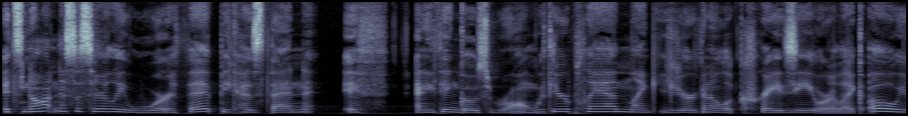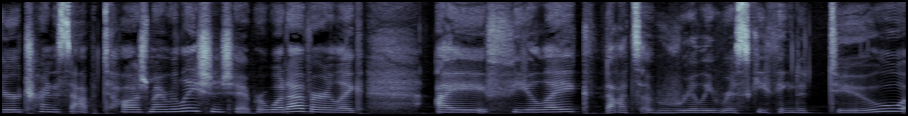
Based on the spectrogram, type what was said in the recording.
it's not necessarily worth it because then if anything goes wrong with your plan, like you're gonna look crazy or like, oh, you're trying to sabotage my relationship or whatever. Like, I feel like that's a really risky thing to do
